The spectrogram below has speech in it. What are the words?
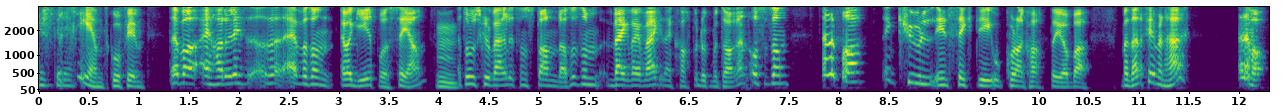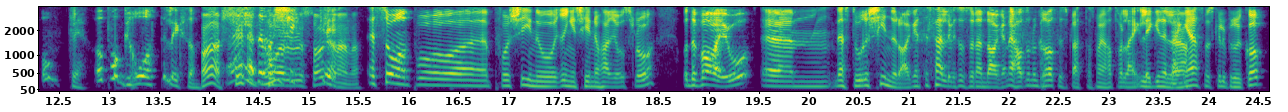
ekstremt god film. Det var, jeg, hadde litt, altså, jeg var sånn Jeg var giret på å se den. Mm. Jeg trodde det skulle være litt sånn standard. Sånn som Vegg, vegg, vegg, den Karpe-dokumentaren. Også sånn, ja, det er bra. En kul innsikt i hvordan Karpe jobber. Men denne filmen her, ja, den var ordentlig. Og på å gråte, liksom. Å, shit. Det var det henne? Jeg så han på, eh, på kino, Ringen kino her i Oslo. Og det var jo um, den store kinodagen tilfeldigvis også den dagen. Jeg hadde noen gratisbilletter som jeg hadde hatt liggende lenge, Ja. som jeg skulle bruke opp.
